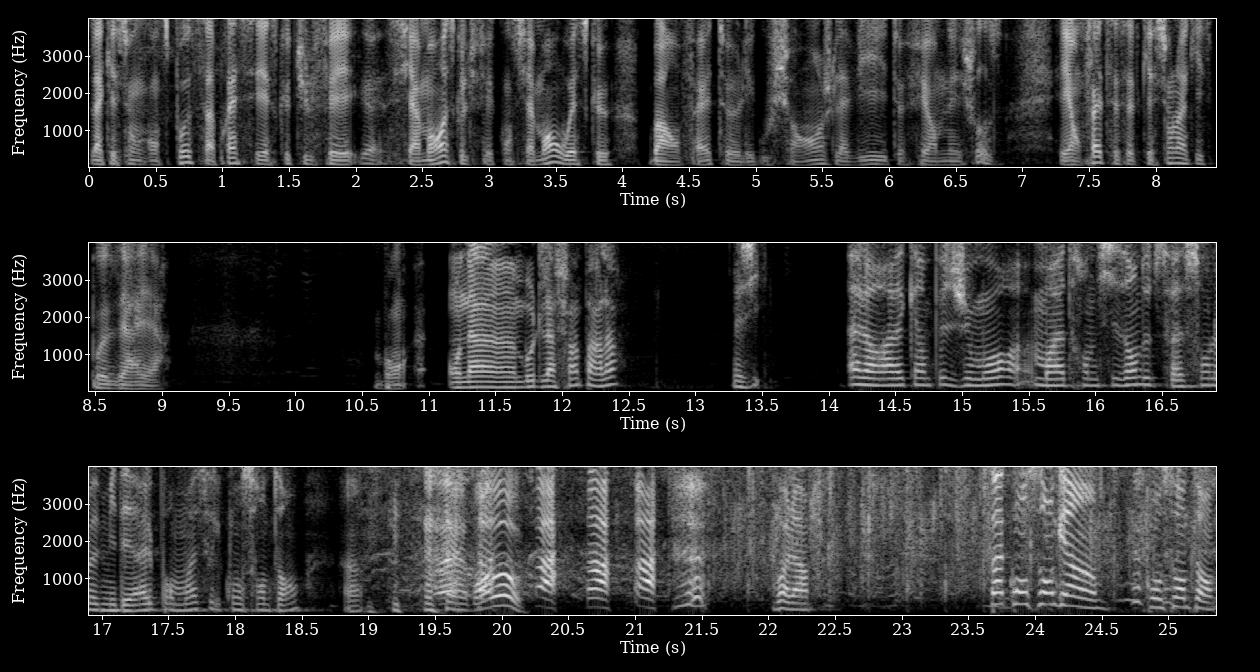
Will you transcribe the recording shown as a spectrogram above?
la question qu'on se pose après, c'est est-ce que tu le fais euh, sciemment, est-ce que tu le fais consciemment, ou est-ce que, bah, en fait, euh, les goûts changent, la vie te fait emmener les choses? Et en fait, c'est cette question-là qui se pose derrière. Bon, On a un mot de la fin par là? Vas-y. Alors, avec un peu d'humour, moi, à 36 ans, de toute façon, l'homme idéal, pour moi, c'est le consentant. hein. Bravo Voilà. Pas consanguin, consentant.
